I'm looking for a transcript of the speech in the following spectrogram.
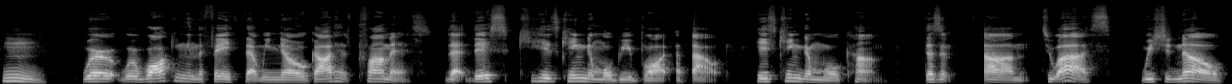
Hmm. We're we're walking in the faith that we know God has promised that this His kingdom will be brought about. His kingdom will come. Doesn't um to us we should know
